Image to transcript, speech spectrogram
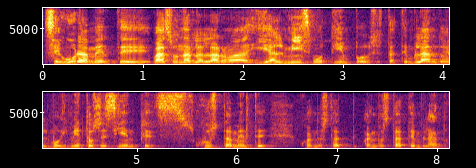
seguramente va a sonar la alarma y al mismo tiempo se está temblando. El movimiento se siente justamente cuando está, cuando está temblando.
